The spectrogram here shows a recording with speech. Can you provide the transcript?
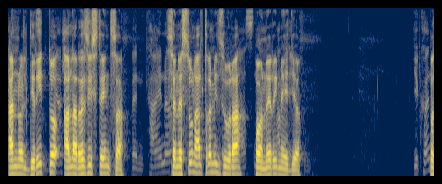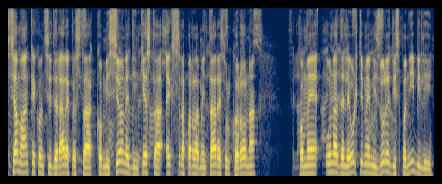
hanno il diritto alla resistenza se nessun'altra misura pone rimedio. Possiamo anche considerare questa commissione d'inchiesta extraparlamentare sul corona come una delle ultime misure disponibili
